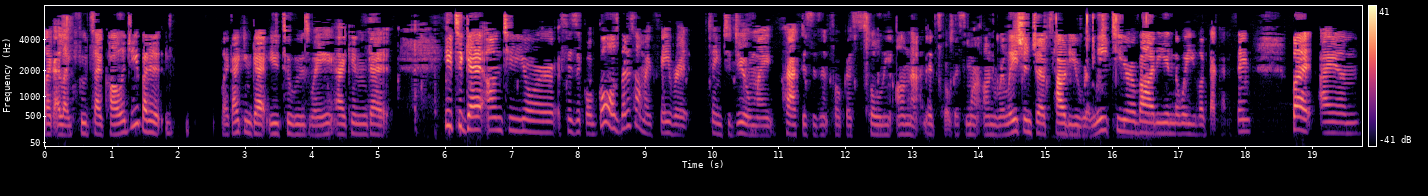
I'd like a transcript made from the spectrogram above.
like I like food psychology, but it, like I can get you to lose weight. I can get you to get onto your physical goals, but it's not my favorite thing to do. My practice isn't focused solely on that. It's focused more on relationships. How do you relate to your body and the way you look, that kind of thing. But I am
